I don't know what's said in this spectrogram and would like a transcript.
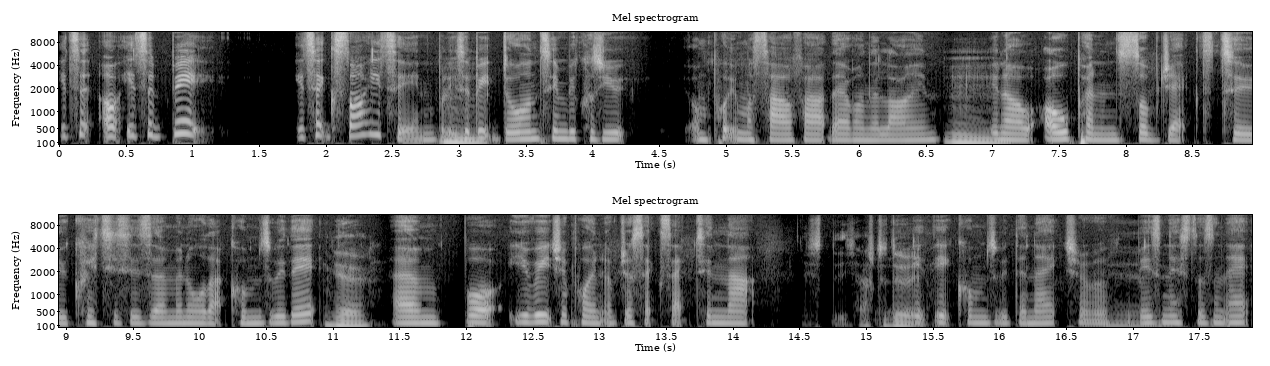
it's a oh, it's a bit it's exciting, but it's a Mm. bit daunting because you I'm putting myself out there on the line. Mm. You know, open and subject to criticism and all that comes with it. Yeah, Um, but you reach a point of just accepting that you have to do it. it, it comes with the nature of the business, doesn't it?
